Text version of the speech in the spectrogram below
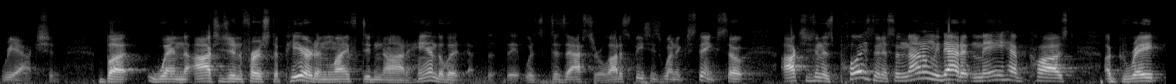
reaction. But when the oxygen first appeared and life how to handle it, it was disaster. A lot of species went extinct. So oxygen is poisonous. And not only that, it may have caused a great,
